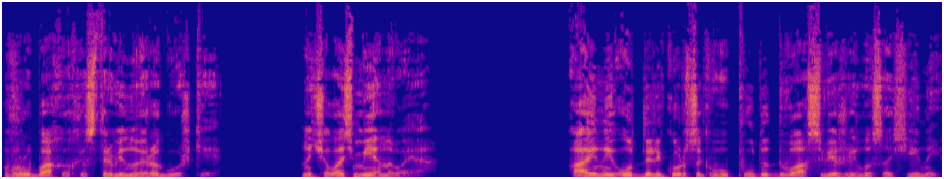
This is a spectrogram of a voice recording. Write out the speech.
в рубахах из травяной рогожки. Началась меновая. Айны отдали Корсакову пуда два свежей лососины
